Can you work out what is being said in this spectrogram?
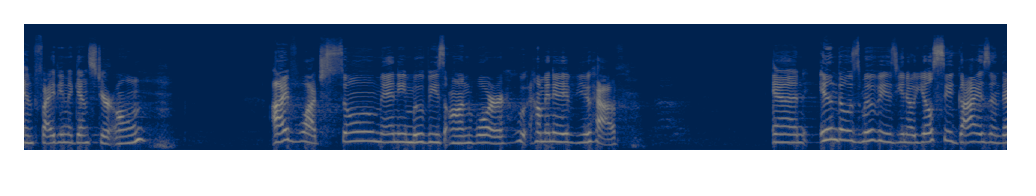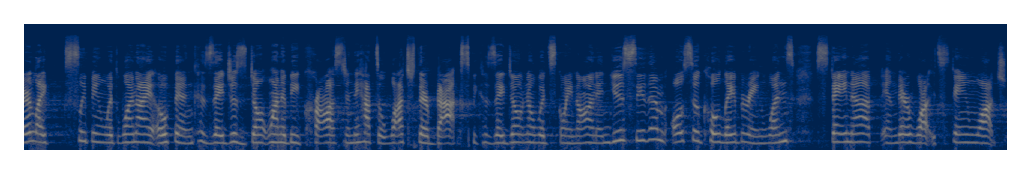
and fighting against your own? I've watched so many movies on war. How many of you have? And in those movies, you know, you'll see guys and they're like sleeping with one eye open because they just don't want to be crossed and they have to watch their backs because they don't know what's going on. And you see them also co-laboring. One's staying up and they're wa- staying watch,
